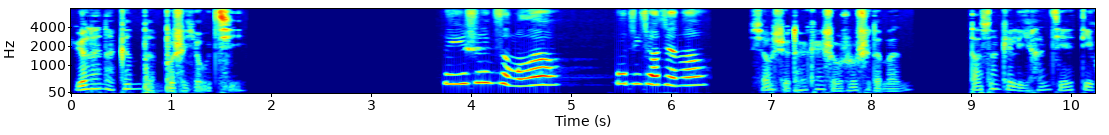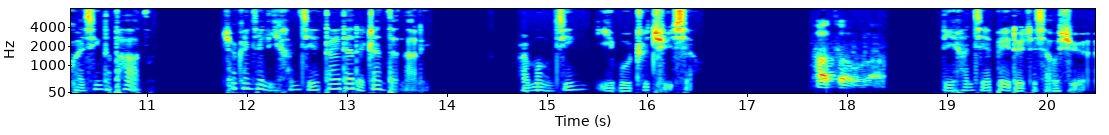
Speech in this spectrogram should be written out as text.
原来那根本不是油漆。李医师，你怎么了？梦境小姐呢？小雪推开手术室的门。打算给李寒杰递块新的帕子，却看见李寒杰呆呆地站在那里，而孟晶已不知去向。他走了。李寒杰背对着小雪，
